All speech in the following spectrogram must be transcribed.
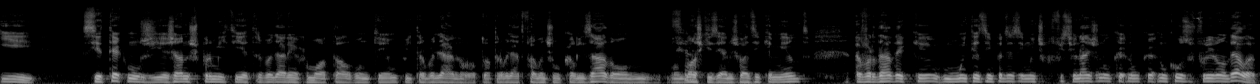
E se a tecnologia já nos permitia trabalhar em remoto há algum tempo e trabalhar ou, ou trabalhar de forma deslocalizada, onde, onde nós quisermos, basicamente, a verdade é que muitas empresas e muitos profissionais nunca, nunca, nunca usufruíram dela.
